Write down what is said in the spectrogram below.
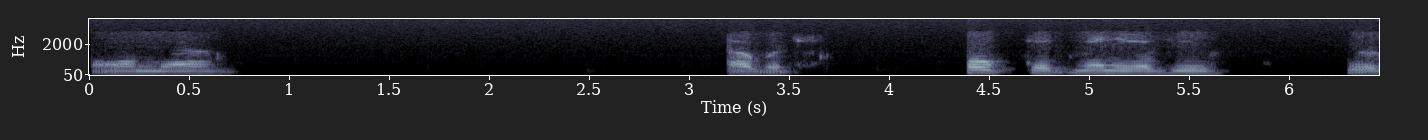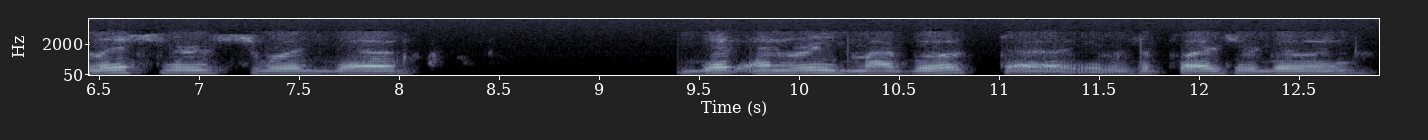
And uh, I would hope that many of you, your listeners, would uh, get and read my book. Uh, it was a pleasure doing.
